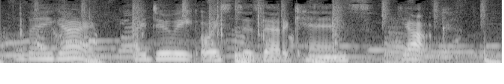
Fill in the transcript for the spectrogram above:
Well, there you go. They do eat oysters out of cans. Yuck.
